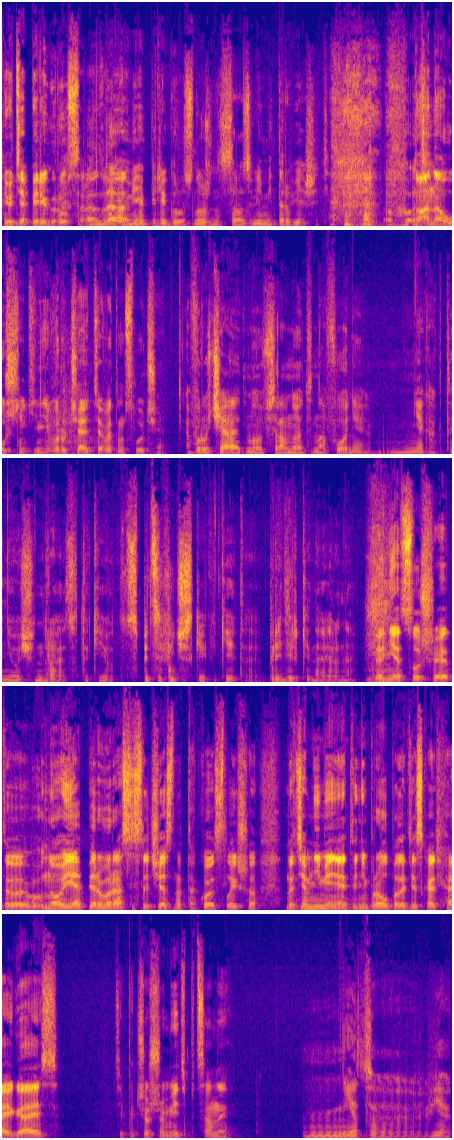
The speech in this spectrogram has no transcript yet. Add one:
И у тебя перегруз сразу, да? у меня перегруз, нужно сразу лимитер вешать. Ну, а наушники не выручают тебя в этом случае? Выручают, но все равно это на фоне мне как-то не очень нравятся. Такие вот специфические какие-то придирки, наверное. Да нет, слушай, это... Но я первый раз, если честно, такое слышу. Но тем не менее, ты не пробовал подойти и сказать «Hi, guys». Типа, что шуметь, пацаны? Нет, э, я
